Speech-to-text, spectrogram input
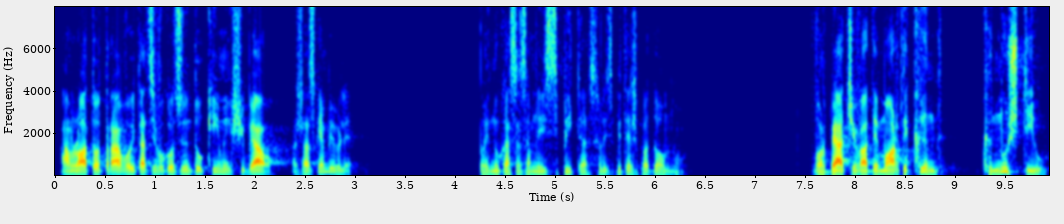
am luat o travă, uitați-vă conținutul chimic și beau. Așa scrie în Biblie. Păi nu, ca să înseamnă ispită, să-L ispitești pe Domnul. Vorbea ceva de moarte când? Când nu știu.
